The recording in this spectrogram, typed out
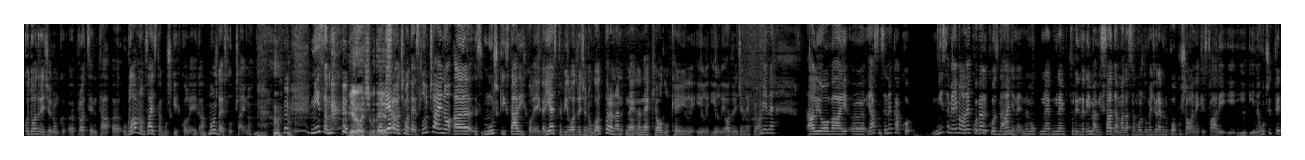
Kod određenog e, procenta, e, uglavnom zaista muških kolega. Mhm. Možda je slučajno. Nisam, Vjerovat ćemo da jeste. vjerovat ćemo da je slučajno, a muških starijih kolega. Jeste bilo određenog otpora na, ne, na neke odluke ili, ili, ili određene promjene, ali ovaj, e, ja sam se nekako, nisam ja imala neko veliko znanje, ne, ne, ne, ne tvrdim da ga imam i sada, mada sam možda u međuvremenu pokušala neke stvari i, i, i naučiti,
